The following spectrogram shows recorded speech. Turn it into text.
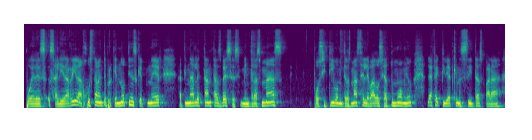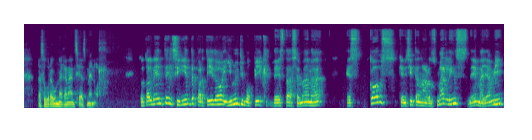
puedes salir arriba, justamente porque no tienes que tener, atinarle tantas veces. Mientras más positivo, mientras más elevado sea tu momio, la efectividad que necesitas para asegurar una ganancia es menor. Totalmente. El siguiente partido y último pick de esta semana es Cubs, que visitan a los Marlins de Miami.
